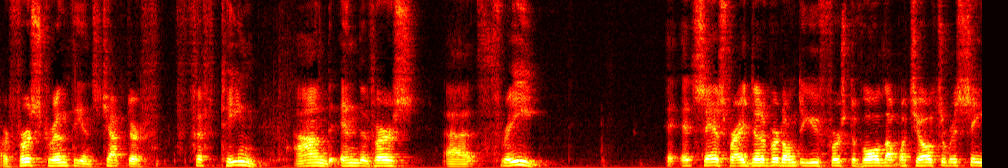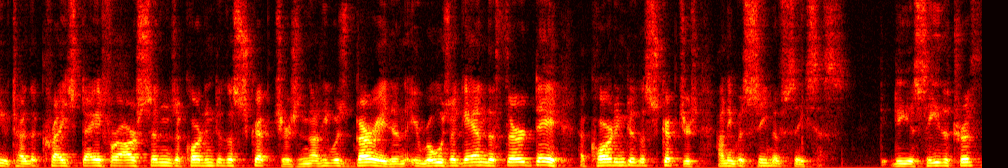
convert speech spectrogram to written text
or 1 Corinthians chapter 15 and in the verse uh, 3 it says, For I delivered unto you first of all that which you also received, how that Christ died for our sins according to the Scriptures, and that he was buried, and that he rose again the third day according to the Scriptures, and he was seen of Cephas. Do you see the truth?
